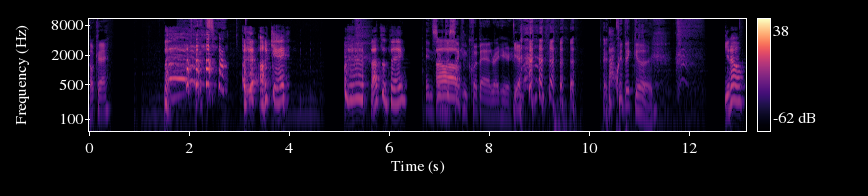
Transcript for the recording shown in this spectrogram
okay. okay, that's a thing. Insert Uh, the second quip ad right here. Yeah. Quip it good. You know,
